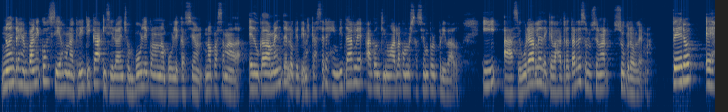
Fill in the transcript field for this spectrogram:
No entres en pánico si es una crítica y si lo ha hecho en público en una publicación. No pasa nada. Educadamente lo que tienes que hacer es invitarle a continuar la conversación por privado y a asegurarle de que vas a tratar de solucionar su problema. Pero es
